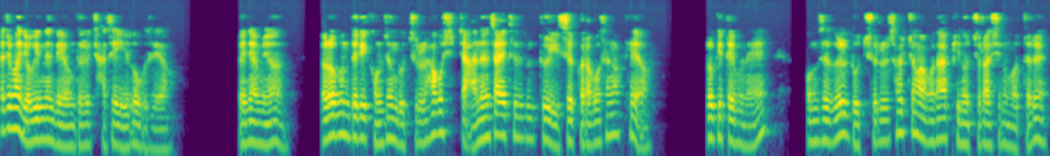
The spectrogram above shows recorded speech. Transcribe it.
하지만 여기 있는 내용들을 자세히 읽어보세요. 왜냐하면 여러분들이 검색 노출을 하고 싶지 않은 사이트들도 있을 거라고 생각해요. 그렇기 때문에 검색을 노출을 설정하거나 비노출 하시는 것들을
